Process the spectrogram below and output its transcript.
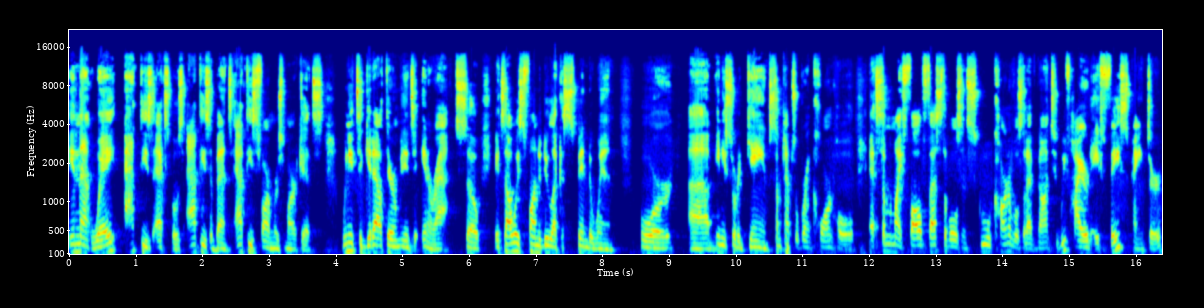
in that way at these expos, at these events, at these farmers markets. We need to get out there and we need to interact. So it's always fun to do like a spin to win or um, any sort of game. Sometimes we'll bring cornhole. At some of my fall festivals and school carnivals that I've gone to, we've hired a face painter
